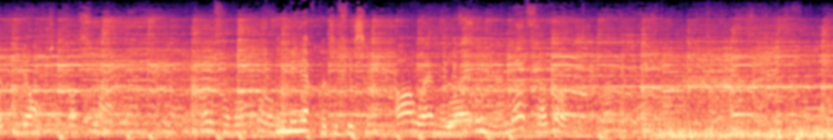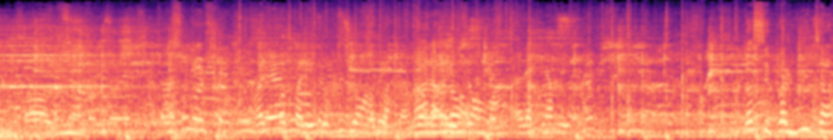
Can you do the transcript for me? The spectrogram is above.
attention. Ouais, ça va encore. Il m'énerve quand il fait ça. Ah ouais, mais Ouais. le là, ça va. Elle ne prend pas les options avec. hein. Elle a raison, hein. elle a bien raison. Là, c'est pas le but, hein.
